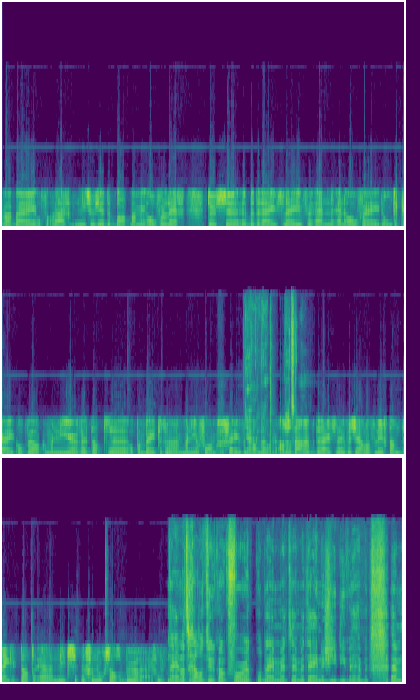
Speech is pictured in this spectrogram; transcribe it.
waarbij, of eigenlijk niet zozeer debat, maar meer overleg tussen het bedrijfsleven en, en overheden. Om te kijken op welke manier dat op een betere manier vormgegeven ja, kan worden. Als het aan het bedrijfsleven zelf ligt, dan denk ik dat er niet genoeg zal gebeuren eigenlijk. Nee, dat geldt natuurlijk ook voor het probleem met, eh, met de energie die we hebben. Um,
